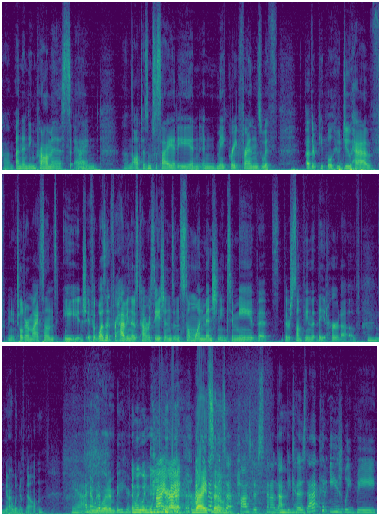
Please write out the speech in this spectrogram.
um, Unending Promise and um, the Autism Society and, and make great friends with other people who do have you know, children my son's age. If it wasn't for having those conversations and someone mentioning to me that there's something that they'd heard of, mm-hmm. you know, I wouldn't have known. Yeah, I And think we that- wouldn't be here. And we wouldn't be right, here. right, right. I think that so puts a positive spin on that mm. because that could easily be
